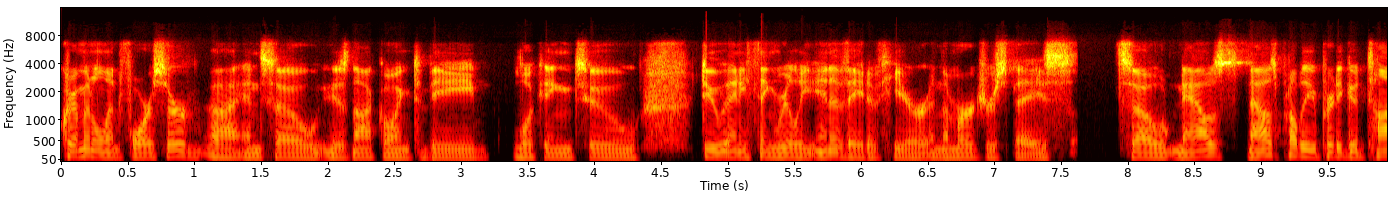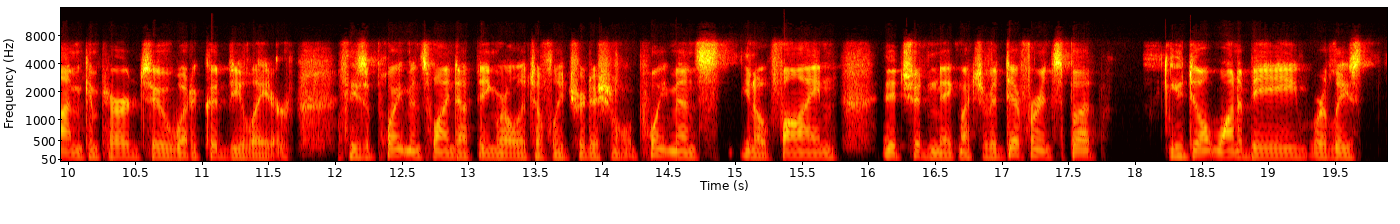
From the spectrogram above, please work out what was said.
criminal enforcer, uh, and so is not going to be looking to do anything really innovative here in the merger space. So now's now's probably a pretty good time compared to what it could be later. If these appointments wind up being relatively traditional appointments, you know, fine. It shouldn't make much of a difference, but you don't want to be, or at least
